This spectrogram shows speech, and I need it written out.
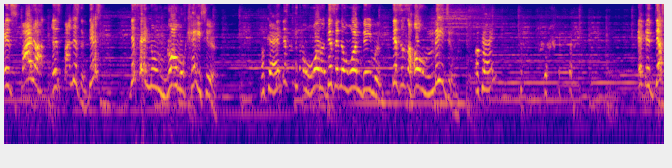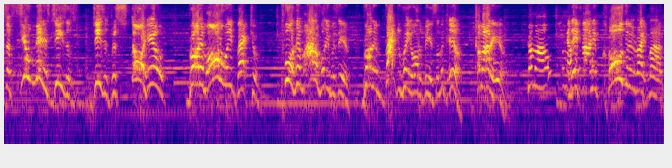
In spite of in spite, listen, this this ain't no normal case here. Okay. This ain't no one. This ain't no one demon. This is a whole legion. Okay. And, in just a few minutes, Jesus, Jesus restored him, brought him all the way back to him, pulled him out of what he was in, brought him back to where he ought to be. So look at him, come out of here. Come on. Come And on. they found him clothed in the right mind,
